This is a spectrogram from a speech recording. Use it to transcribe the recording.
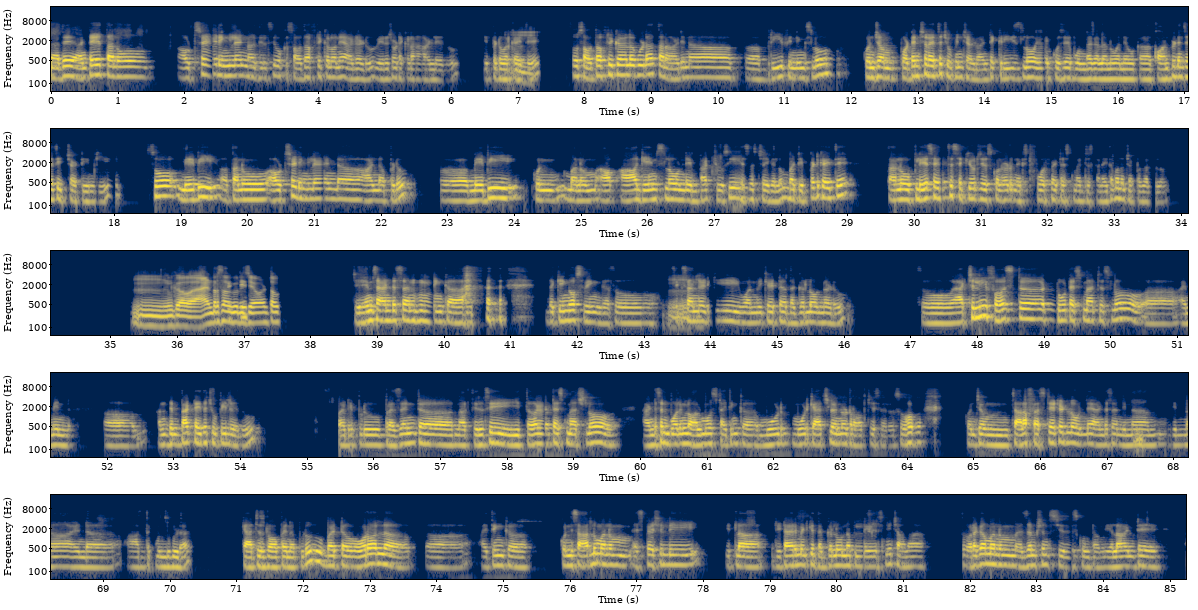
అదే. అంటే తను అవుట్ సైడ్ ఇంగ్లాండ్ నాకు తెలిసి ఒక సౌత్ ఆఫ్రికాలోనే ఆడాడు. వేరే చోట ఎక్కడ ఆడలేదు. ఇప్పటి వరకు అయితే సో సౌత్ ఆఫ్రికాలో కూడా తను ఆడిన బ్రీఫ్ ఇన్నింగ్స్లో కొంచెం పొటెన్షియల్ అయితే చూపించాడు. అంటే క్రీజ్లో ఎక్కువసేపు ఉండగలను అనే ఒక కాన్ఫిడెన్స్ అయితే ఇచ్చాడు టీమ్కి సో మేబీ తను అవుట్ సైడ్ ఇంగ్లాండ్ ఆడినప్పుడు మేబీ కొన్ని మనం ఆ- గేమ్స్లో ఉండే ఇంపాక్ట్ చూసి అసెస్ చేయగలం. బట్ ఇప్పటికైతే తను ప్లేస్ అయితే సెక్యూర్ చేసుకున్నాడు next four five test matches కానీ అయితే మనం చెప్పగలం. ఇంకా ఆండర్సన్ గురించి ఏమంటావు? జేమ్స్ ఆండర్సన్ ఇంకా the king of swing so six హండ్రెడ్కి వన్ వికెట్ దగ్గరలో ఉన్నాడు. So actually first two test మ్యాచెస్లో I mean అంత ఇంపాక్ట్ అయితే చూపించలేదు బట్ ఇప్పుడు ప్రజెంట్ నాకు తెలిసి ఈ థర్డ్ టెస్ట్ మ్యాచ్లో ఆండర్సన్ బౌలింగ్లో ఆల్మోస్ట్ ఐ థింక్ మూడు మూడు క్యాచ్లో ఎన్నో డ్రాప్ చేశారు. సో కొంచెం చాలా ఫ్రస్ట్రేటెడ్లో ఉండే ఆండర్సన్ నిన్న నిన్న అండ్ అంతకు ముందు కూడా క్యాచెస్ డ్రాప్ అయినప్పుడు. బట్ ఓవరాల్ ఐ థింక్ కొన్నిసార్లు మనం ఎస్పెషల్లీ ఇట్లా రిటైర్మెంట్కి దగ్గరలో ఉన్న ప్లేయర్స్ని చాలా త్వరగా మనం అజంప్షన్స్ చేసుకుంటాం. ఎలా అంటే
